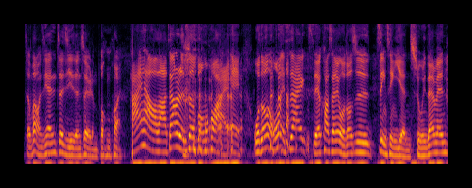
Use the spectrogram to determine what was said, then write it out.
怎么办？我今天这集人设有点崩坏，还好啦，这样人设崩坏，哎、欸，我都我每次在直接跨三月，我都是尽情演出，你在那边。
